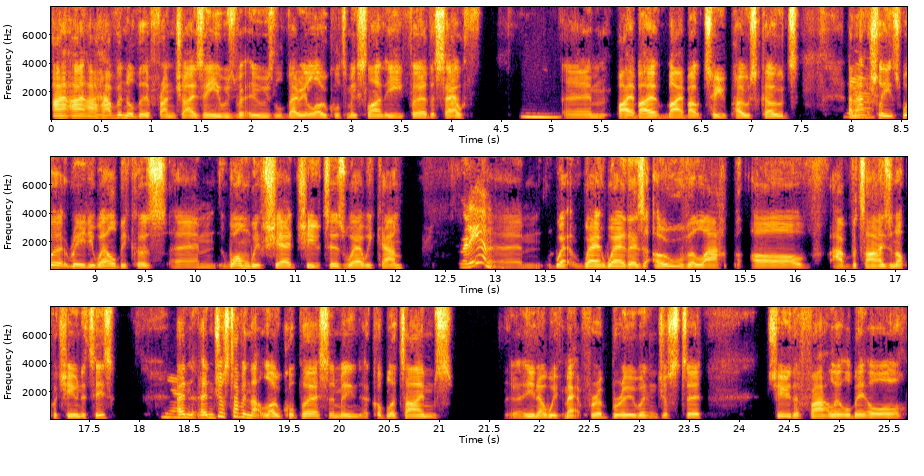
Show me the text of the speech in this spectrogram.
I, I, have another franchisee who's who's very local to me, slightly further south, mm. um, by about by about two postcodes. Yeah. And actually, it's worked really well because um, one, we've shared tutors where we can. Brilliant. Um, where, where where there's overlap of advertising opportunities, yeah. and and just having that local person. I mean, a couple of times you know, we've met for a brew and just to chew the fat a little bit or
